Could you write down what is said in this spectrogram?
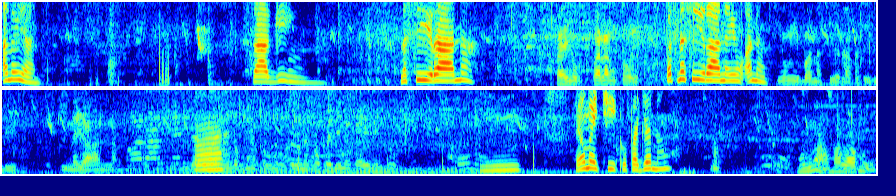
Ano yan? Saging. Nasira na. Kainog pa lang to eh. Ba't nasira na yung ano? Yung iba nasira kasi hindi hinayaan lang. Ah. Kainog na to. Okay na to. Pwede na kainin to. Hmm. Ayun, may chiko pa dyan, oh. Oo nga, marami eh.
